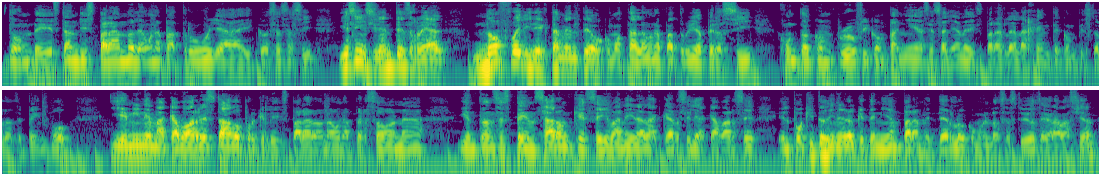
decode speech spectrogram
donde están disparándole a una patrulla y cosas así. Y ese incidente es real. No fue directamente o como tal a una patrulla, pero sí junto con Proof y compañía se salían a dispararle a la gente con pistolas de paintball. Y Eminem acabó arrestado porque le dispararon a una persona y entonces pensaron que se iban a ir a la cárcel y acabarse el poquito dinero que tenían para meterlo como en los estudios de grabación.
